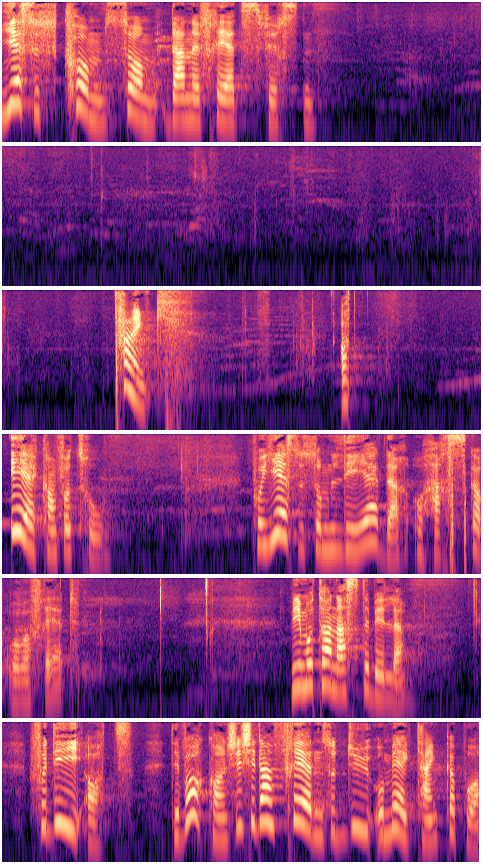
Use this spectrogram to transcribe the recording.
Jesus kom som denne fredsfyrsten. Tenk at jeg kan få tro på Jesus som leder og hersker over fred. Vi må ta neste bilde. Fordi at det var kanskje ikke den freden som du og meg tenker på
